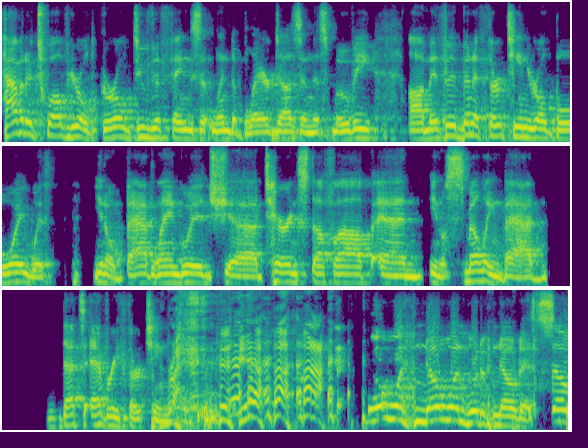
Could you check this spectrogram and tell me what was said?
having a 12 year old girl do the things that Linda Blair does in this movie, um, if it had been a 13 year old boy with, you know, bad language, uh, tearing stuff up and, you know, smelling bad, that's every 13 right. no one no one would have noticed. So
